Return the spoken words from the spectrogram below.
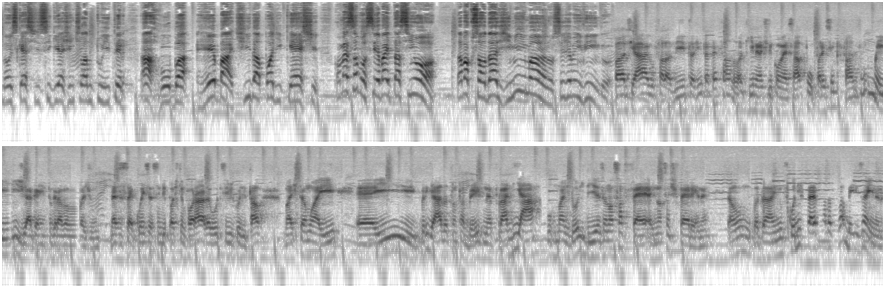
Não esquece de seguir a gente lá no Twitter, arroba Rebatida Podcast. Começa você, vai Tassinho! Tava com saudade de mim, mano? Seja bem-vindo. Fala Thiago, fala Vitor. A gente até falou aqui, né, antes de começar, pô, parecia que faz um mês já que a gente gravava junto. Nessa sequência assim de pós-temporada, outros tipo coisa e tal. Mas estamos aí. É, e obrigado a Tanta Brave, né, por adiar por mais dois dias a nossa fé, as nossas férias, né? Então, ainda não ficou de férias para Tanta Brave ainda, né?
